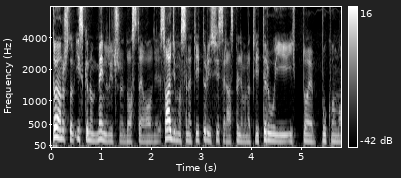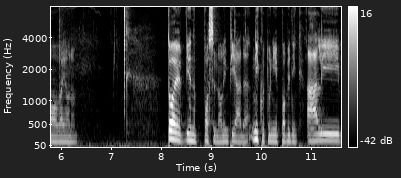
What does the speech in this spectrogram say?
to je ono što iskreno meni lično nedostaje ovde. Svađamo se na Twitteru i svi se raspaljamo na Twitteru i, i to je bukvalno ovaj ono to je jedna posebna olimpijada. Niko tu nije pobednik, ali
